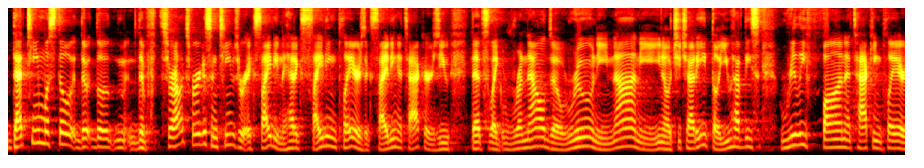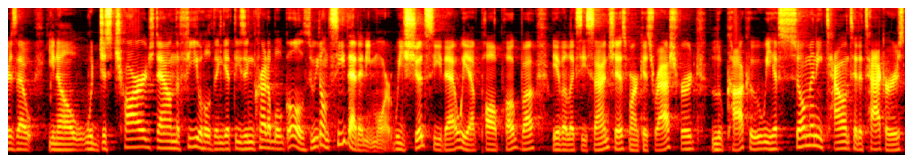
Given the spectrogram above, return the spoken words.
that team was still the, the the Sir Alex Ferguson teams were exciting. They had exciting players, exciting attackers. You that's like Ronaldo, Rooney, Nani, you know, Chicharito. You have these really fun attacking players that you know would just charge down the field and get these incredible goals. We don't see that anymore. We should see that. We have Paul Pogba, we have Alexis Sanchez, Marcus Rashford, Lukaku. We have so many talented attackers,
